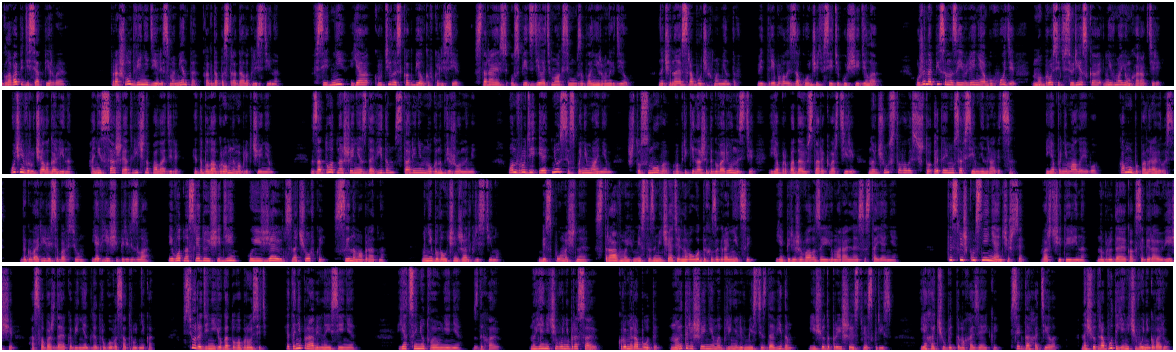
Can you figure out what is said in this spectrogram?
Глава 51. Прошло две недели с момента, когда пострадала Кристина. Все дни я крутилась, как белка в колесе, стараясь успеть сделать максимум запланированных дел, начиная с рабочих моментов, ведь требовалось закончить все текущие дела. Уже написано заявление об уходе, но бросить все резко не в моем характере. Очень выручала Галина. Они с Сашей отлично поладили, это было огромным облегчением. Зато отношения с Давидом стали немного напряженными. Он вроде и отнесся с пониманием, что снова, вопреки нашей договоренности, я пропадаю в старой квартире, но чувствовалось, что это ему совсем не нравится. Я понимала его. Кому бы понравилось? Договорились обо всем, я вещи перевезла. И вот на следующий день уезжаю с ночевкой, с сыном обратно. Мне было очень жаль Кристину. Беспомощная, с травмой вместо замечательного отдыха за границей, я переживала за ее моральное состояние. «Ты слишком с ней нянчишься», – ворчит Ирина, наблюдая, как собираю вещи, освобождая кабинет для другого сотрудника. «Все ради нее готова бросить. Это неправильно, Есения». «Я ценю твое мнение», – вздыхаю. «Но я ничего не бросаю, кроме работы, но это решение мы приняли вместе с Давидом еще до происшествия с Крис. Я хочу быть домохозяйкой. Всегда хотела. Насчет работы я ничего не говорю.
